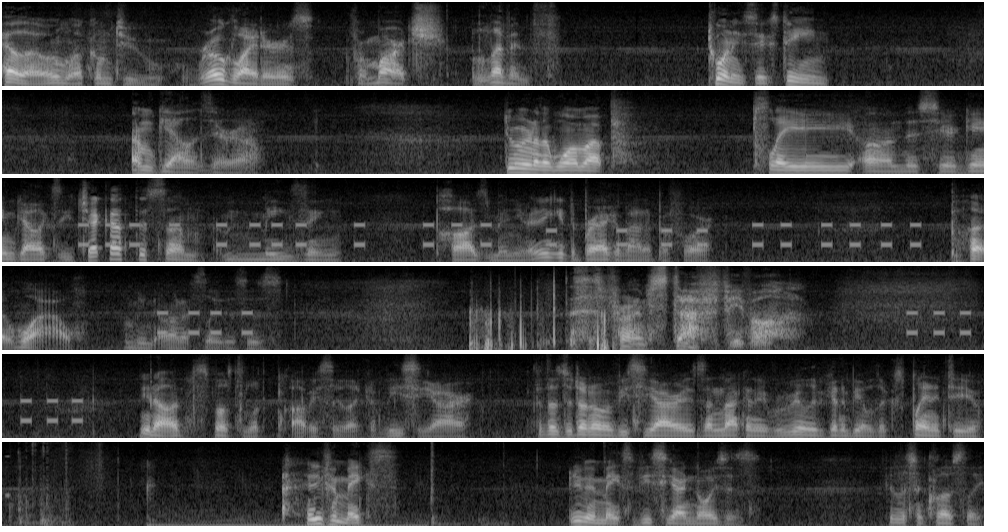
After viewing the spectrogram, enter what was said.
Hello and welcome to Rogueliters for March 11th, 2016. I'm Galazero. Doing another warm-up play on this here Game Galak-Z. Check out this um, amazing pause menu. I didn't get to brag about it before. But wow. I mean, honestly, this is... This is prime stuff, people you know, it's supposed to look obviously like a VCR. For those who don't know what VCR is, I'm not going to really going to be able to explain it to you. It even makes it even makes VCR noises. If you listen closely.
